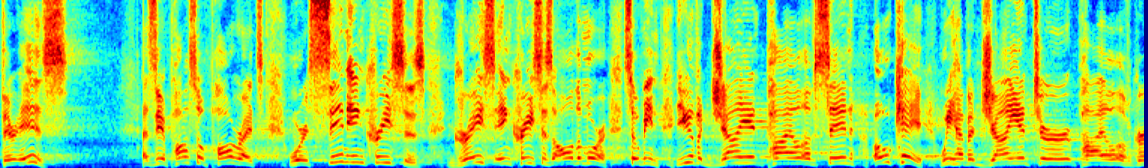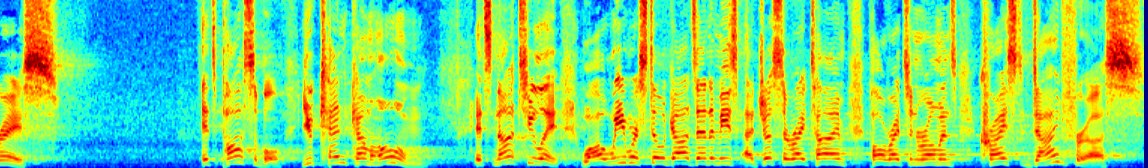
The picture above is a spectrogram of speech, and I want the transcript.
There is. As the Apostle Paul writes, where sin increases, grace increases all the more. So, I mean, you have a giant pile of sin, okay, we have a gianter pile of grace. It's possible. You can come home. It's not too late. While we were still God's enemies at just the right time, Paul writes in Romans, Christ died for us.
